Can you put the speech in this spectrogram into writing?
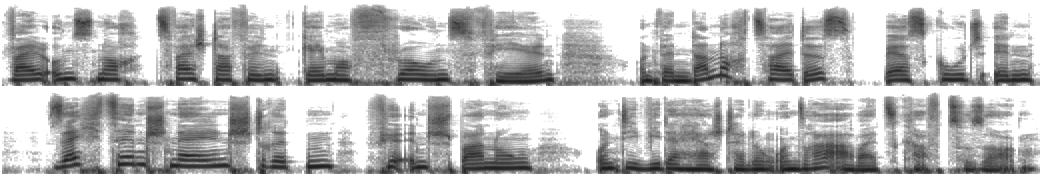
weil uns noch zwei Staffeln Game of Thrones fehlen und wenn dann noch Zeit ist, wäre es gut, in 16 schnellen Stritten für Entspannung und die Wiederherstellung unserer Arbeitskraft zu sorgen.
